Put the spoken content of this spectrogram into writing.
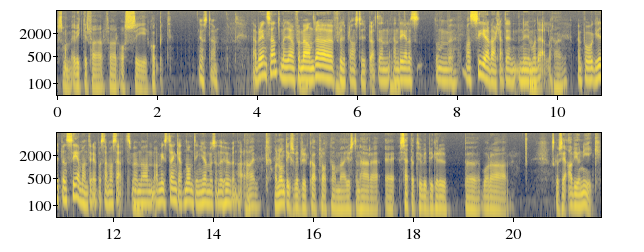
som är viktigt för, för oss i cockpit. Just det. Det är intressant om man jämför med andra flygplanstyper att en, en del de, man ser verkligen att det är en ny mm. modell. Ja. Men på Gripen ser man inte det på samma sätt. Men man, man misstänker att någonting gömmer sig under huven här. Ja. Och någonting som vi brukar prata om är just det här eh, sättet hur vi bygger upp eh, våra ska vi säga, avionik.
